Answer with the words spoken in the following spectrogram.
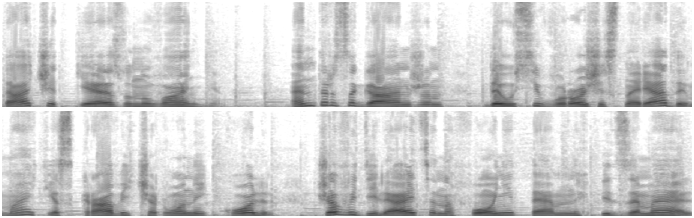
та чітке зонування. Enter the Gungeon, де усі ворожі снаряди мають яскравий червоний колір, що виділяється на фоні темних підземель.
